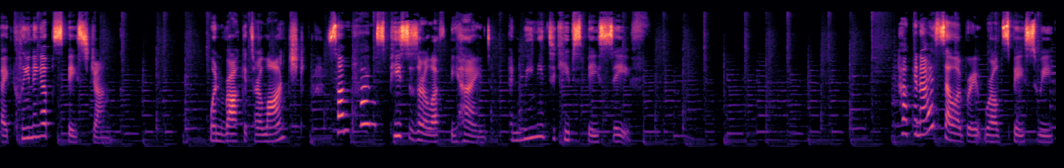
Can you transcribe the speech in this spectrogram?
by cleaning up space junk. When rockets are launched, sometimes pieces are left behind and we need to keep space safe. How can I celebrate World Space Week?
